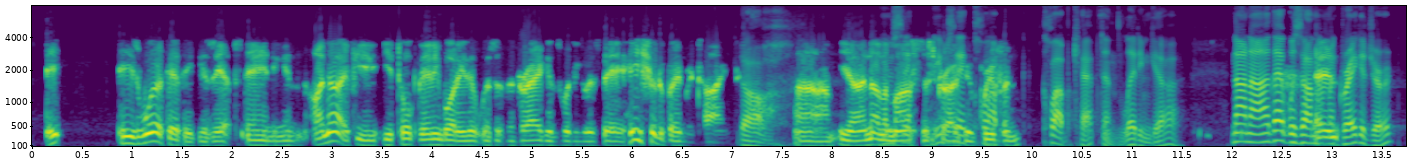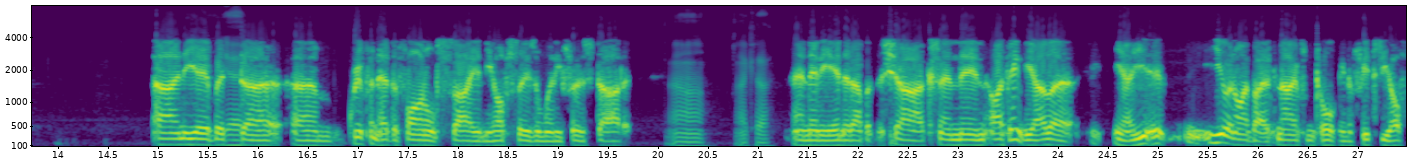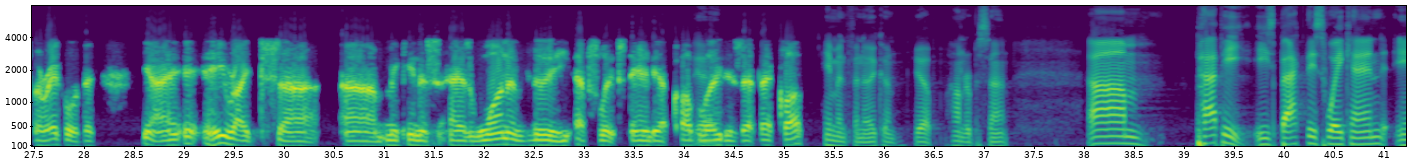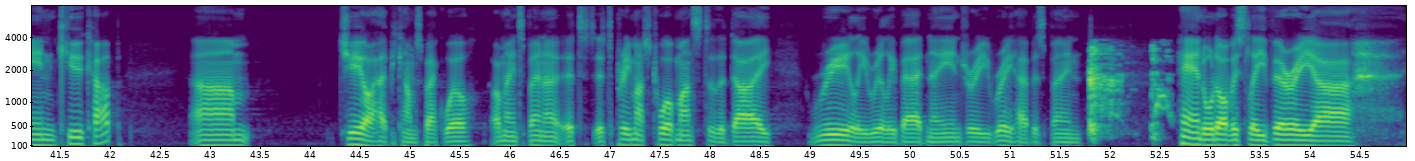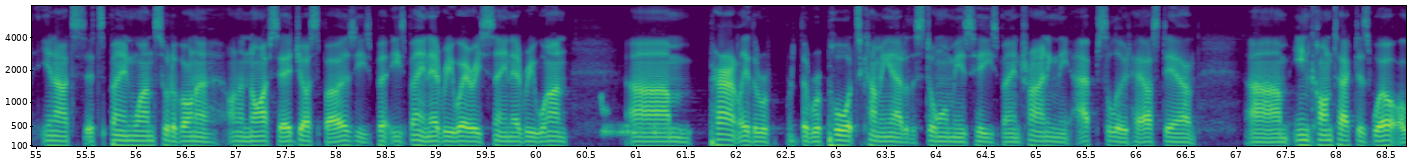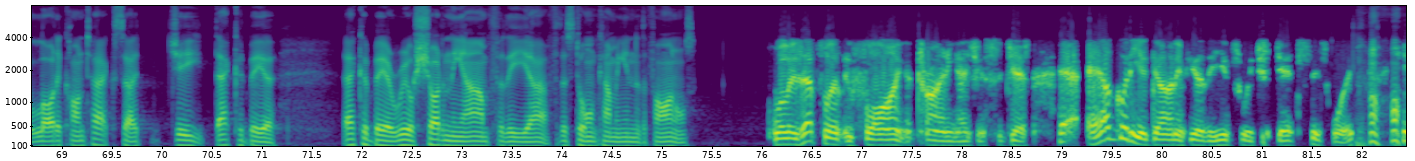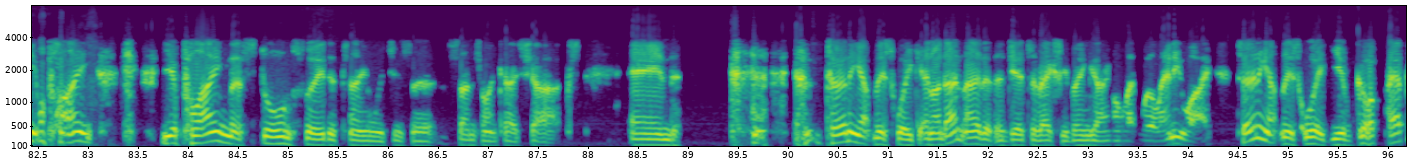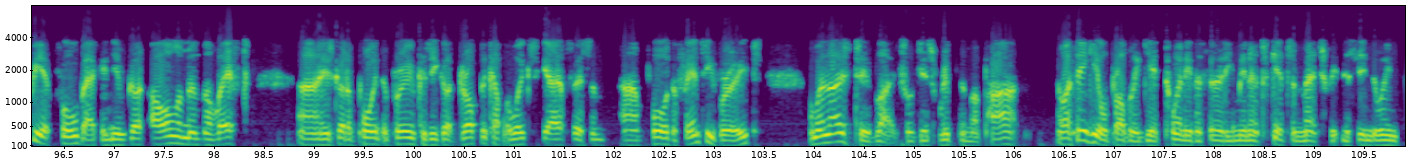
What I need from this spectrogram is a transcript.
his work ethic is outstanding, and I know if you, you talk to anybody that was at the Dragons when he was there, he should have been retained. Oh, Um, you know, another he was master stroke of club, Griffin. Club captain. Let him go. No, no, that was under And- McGregor, Jared. Uh, and yeah, but Yeah. Uh, um, Griffin had the final say in the off season when he first started. Oh, okay. and then he ended up at the Sharks. And then I think the other, you know, you, you and I both know from talking to Fitzy off the record that, you know, he rates uh, uh, McInnes as one of the absolute standout club Yeah. leaders at that club. Him and Finucane. Yep, 100%. Um, Pappy, he's back this weekend in Q Cup. Um, gee, I hope he comes back well. I mean, it's been a, it's, it's pretty much 12 months to the day. Really, really bad knee injury. Rehab has been handled, obviously, very, uh, you know, it's, it's been one sort of on a, on a knife's edge, I suppose. He's been, he's been everywhere. He's seen everyone. Um, apparently, the re- the reports coming out of the storm is he's been training the absolute house down, um, in contact as well, a lot of contact. So, gee, that could be a that could be a real shot in the arm for the uh, for the storm coming into the finals. Well, he's absolutely flying at training, as you suggest. How, how good are you going if you're the Ipswich Jets this week? you're playing, you're playing the Storm feeder team, which is the Sunshine Coast Sharks, and turning up this week. And I don't know that the Jets have actually been going all that well anyway. Turning up this week, you've got Pappy at fullback, and you've got Olam in the left. Uh, he's got a point to prove because he got dropped a couple of weeks ago for some um, poor defensive reads. I mean, those two blokes will just rip them apart. I think he'll probably get 20 to 30 minutes, get some match fitness into him,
